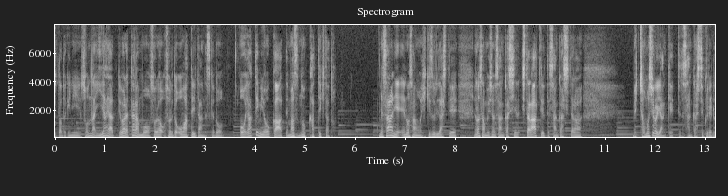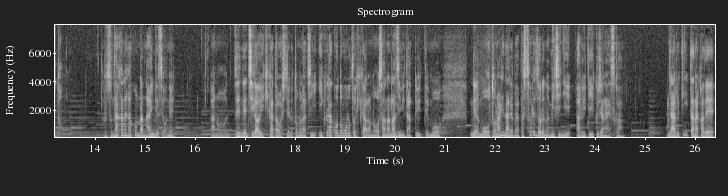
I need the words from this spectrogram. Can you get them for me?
った時にそんなん嫌やって言われたらもうそれはそれで終わっていたんですけどおやってみようかってまず乗っかってきたと。でさらに江野さんを引きずり出して江野さんも一緒に参加したらって言って参加したらめっちゃ面白いやんけって言って参加してくれると。なかなかこんなんないんですよね。あの全然違う生き方をしてる友達いくら子供の時からの幼なじみだと言っても、ね、もう大人になればやっぱりそれぞれの道に歩いていくじゃないですか。で歩いていった中で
